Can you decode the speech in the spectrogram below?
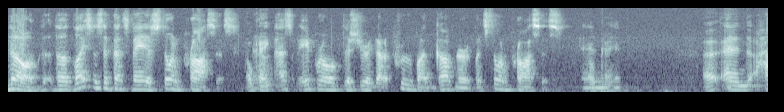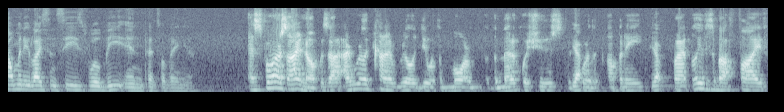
No, the, the license in Pennsylvania is still in process. Okay. Uh, as of April of this year, it got approved by the governor, but still in process. And, okay. Uh, and how many licensees will be in Pennsylvania? As far as I know, because I, I really kind of really deal with the more the medical issues Yep. for the company. Yep. But I believe there's about five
